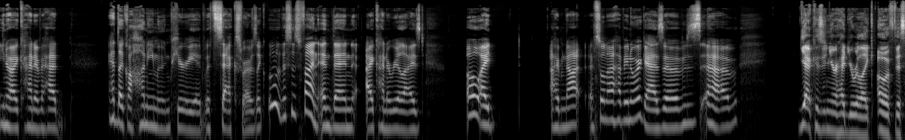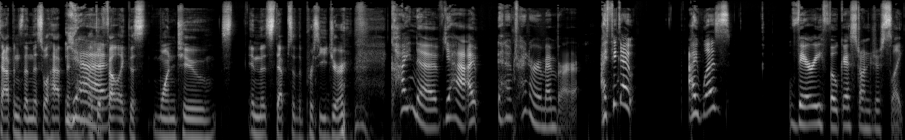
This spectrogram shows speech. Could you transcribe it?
you know i kind of had had like a honeymoon period with sex where i was like ooh this is fun and then i kind of realized oh i i'm not i'm still not having orgasms um Yeah, because in your head you were like, oh, if this happens, then this will happen. Yeah, like it felt like this one two in the steps of the procedure. kind of yeah i and i'm trying to remember i think i i was very focused on just like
